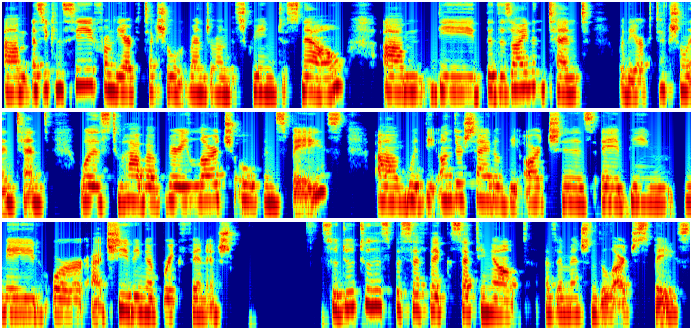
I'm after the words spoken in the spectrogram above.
Um, as you can see from the architectural render on the screen just now, um, the, the design intent or the architectural intent was to have a very large open space um, with the underside of the arches being made or achieving a brick finish. So, due to the specific setting out, as I mentioned, the large space,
